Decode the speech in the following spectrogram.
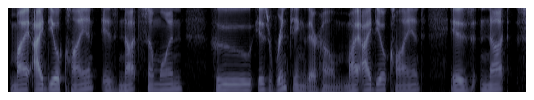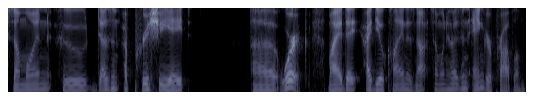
my ideal client is not someone who is renting their home. My ideal client is not someone who doesn't appreciate uh, work. My ide- ideal client is not someone who has an anger problem.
